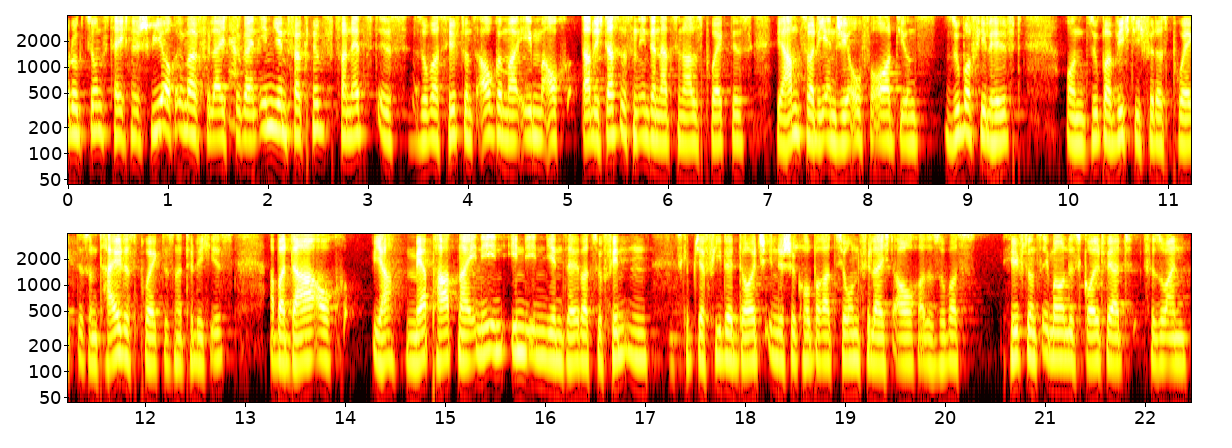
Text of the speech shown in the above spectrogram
produktionstechnisch, wie auch immer, vielleicht ja. sogar in Indien verknüpft, vernetzt ist. Sowas hilft uns auch immer, eben auch dadurch, dass es ein internationales Projekt ist. Wir haben zwar die NGO vor Ort, die uns super viel hilft und super wichtig für das Projekt ist und Teil des Projektes natürlich ist, aber da auch ja, mehr Partner in, in, in Indien selber zu finden. Es gibt ja viele deutsch-indische Kooperationen vielleicht auch, also sowas hilft uns immer und ist Gold wert für so ein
